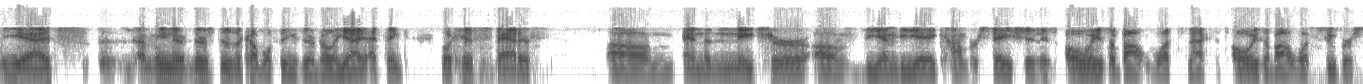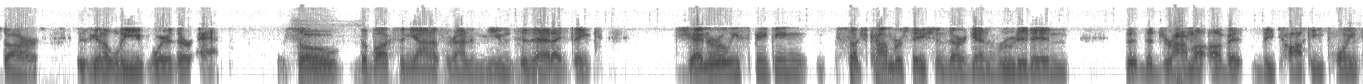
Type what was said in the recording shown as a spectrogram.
Yeah, it's. Uh, I mean, there, there's there's a couple of things there, Bill. Yeah, I, I think. Look, his status um, and the nature of the NBA conversation is always about what's next. It's always about what superstar is going to leave where they're at. So the Bucks and Giannis are not immune to that. I think, generally speaking, such conversations are again rooted in the, the drama of it, the talking points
